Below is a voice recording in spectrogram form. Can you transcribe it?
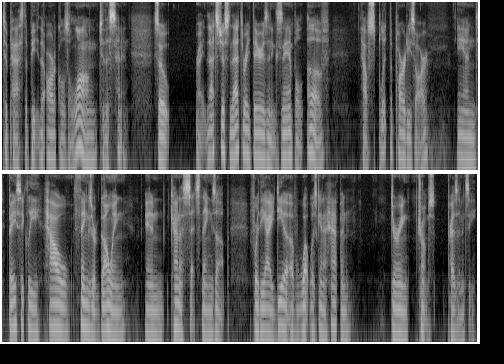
to pass the, the articles along to the Senate. So, right, that's just that right there is an example of how split the parties are and basically how things are going and kind of sets things up for the idea of what was going to happen during Trump's presidency.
